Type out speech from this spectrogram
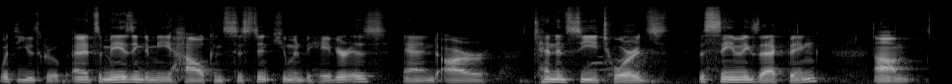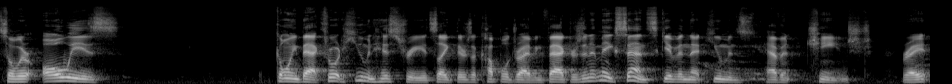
with the youth group, and it's amazing to me how consistent human behavior is and our tendency towards the same exact thing. Um, so we're always going back throughout human history. It's like there's a couple driving factors, and it makes sense given that humans haven't changed, right?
